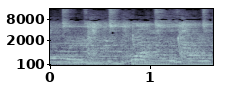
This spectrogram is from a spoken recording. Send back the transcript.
story. Ride my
